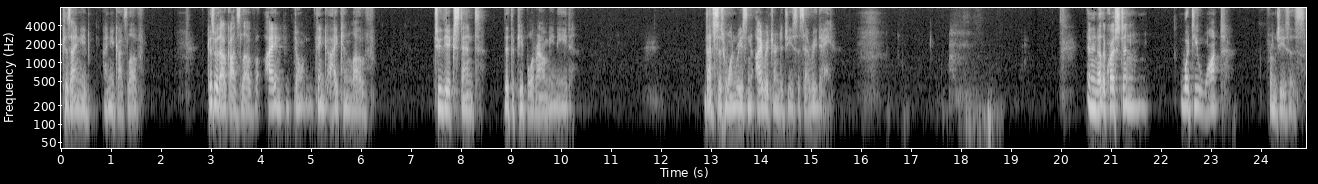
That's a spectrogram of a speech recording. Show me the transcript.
Because I need, I need God's love. Because without God's love, I don't think I can love to the extent that the people around me need. That's just one reason I return to Jesus every day. And another question what do you want from Jesus?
